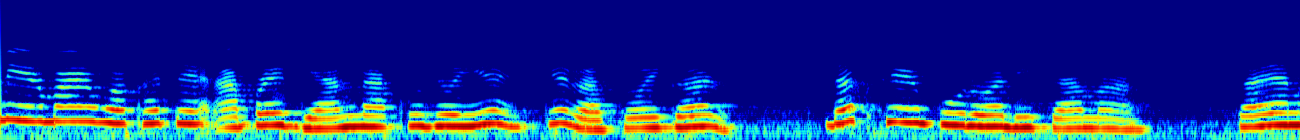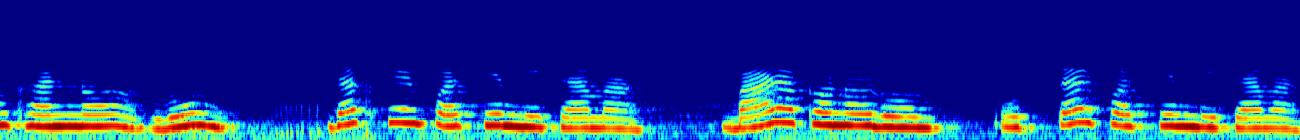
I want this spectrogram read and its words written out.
નિર્માણ વખતે આપણે ધ્યાન રાખવું જોઈએ કે રસોઈ ઘર દક્ષિણ પૂર્વ દિશામાં શયનખંડનો રૂમ દક્ષિણ પશ્ચિમ દિશામાં, બાળકોનો રૂમ ઉત્તર પશ્ચિમ દિશામાં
